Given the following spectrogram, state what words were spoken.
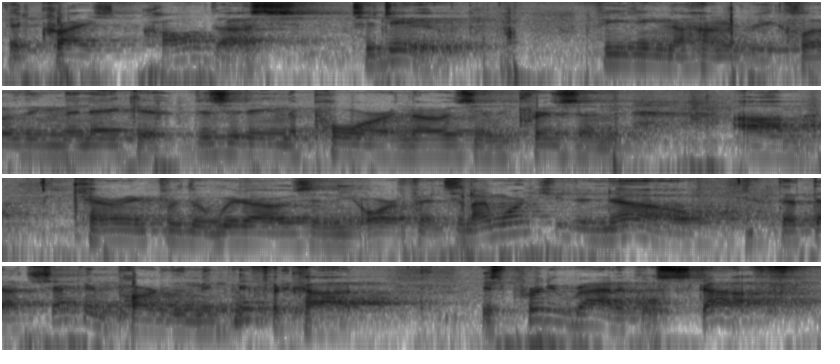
that Christ called us to do feeding the hungry, clothing the naked, visiting the poor and those in prison, um, caring for the widows and the orphans. And I want you to know that that second part of the Magnificat is pretty radical stuff.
